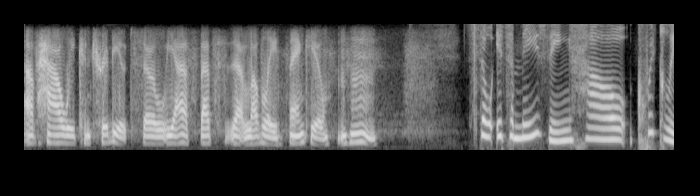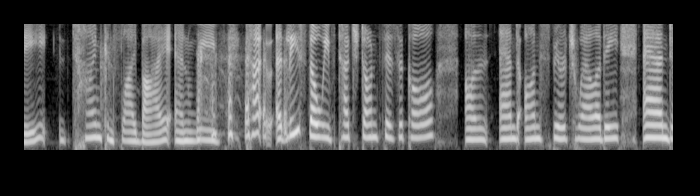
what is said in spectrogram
of how we contribute. So yes, that's that lovely. Thank you. Mm-hmm. So it's amazing how quickly time can fly by, and we've t- at least though we've touched on physical, on and on spirituality, and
